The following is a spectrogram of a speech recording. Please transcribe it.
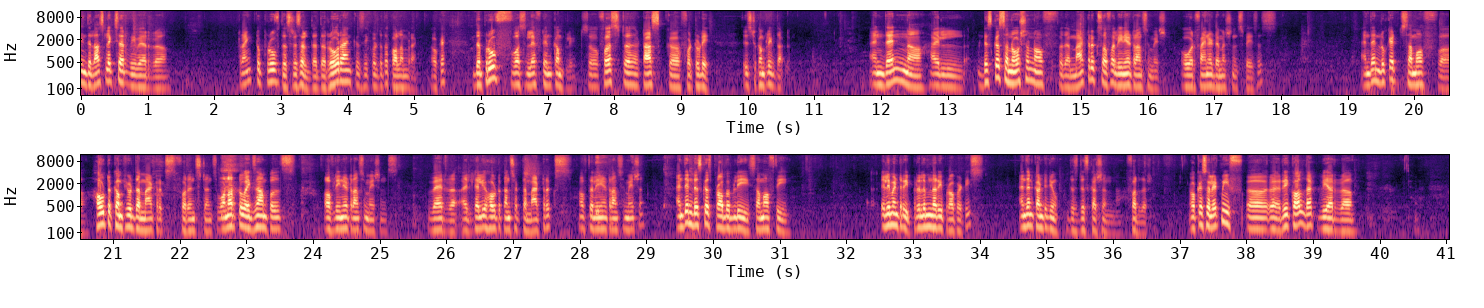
See in the last lecture we were uh, trying to prove this result that the row rank is equal to the column rank okay. The proof was left incomplete. So first uh, task uh, for today is to complete that and then uh, I will discuss a notion of the matrix of a linear transformation over finite dimensional spaces and then look at some of uh, how to compute the matrix for instance one or two examples of linear transformations where uh, I will tell you how to construct the matrix of the linear transformation and then discuss probably some of the elementary preliminary properties and then continue this discussion further. Okay, so let me uh, recall that we are uh,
